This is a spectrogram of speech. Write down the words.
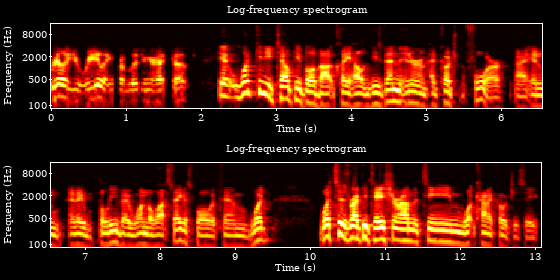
really you reeling from losing your head coach. Yeah, what can you tell people about Clay Helton? He's been the interim head coach before, uh, and and they believe they won the Las Vegas Bowl with him. What what's his reputation around the team? What kind of coach is he?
